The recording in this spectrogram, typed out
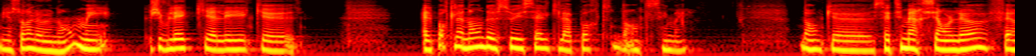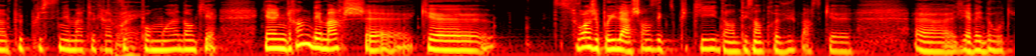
Bien sûr, elle a un nom, mais je voulais qu'elle ait, que elle porte le nom de ceux et celles qui la portent dans ses mains. Donc, cette immersion-là fait un peu plus cinématographique pour moi. Donc, il y, a une grande démarche que souvent, j'ai pas eu la chance d'expliquer dans des entrevues parce que il y avait d'autres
